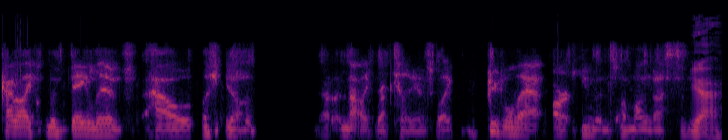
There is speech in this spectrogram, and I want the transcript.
kind of like with They Live, how like you know not like reptilians, but like people that aren't humans among us. And, Yeah.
